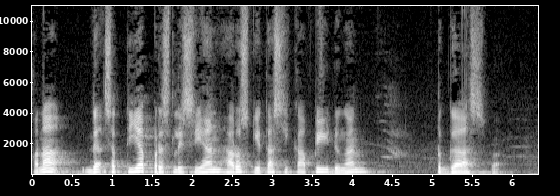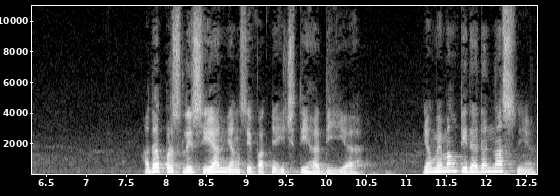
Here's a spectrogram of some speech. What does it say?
Karena setiap perselisihan harus kita sikapi dengan tegas, Pak. Ada perselisihan yang sifatnya ijtihadiyah yang memang tidak ada nasnya.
